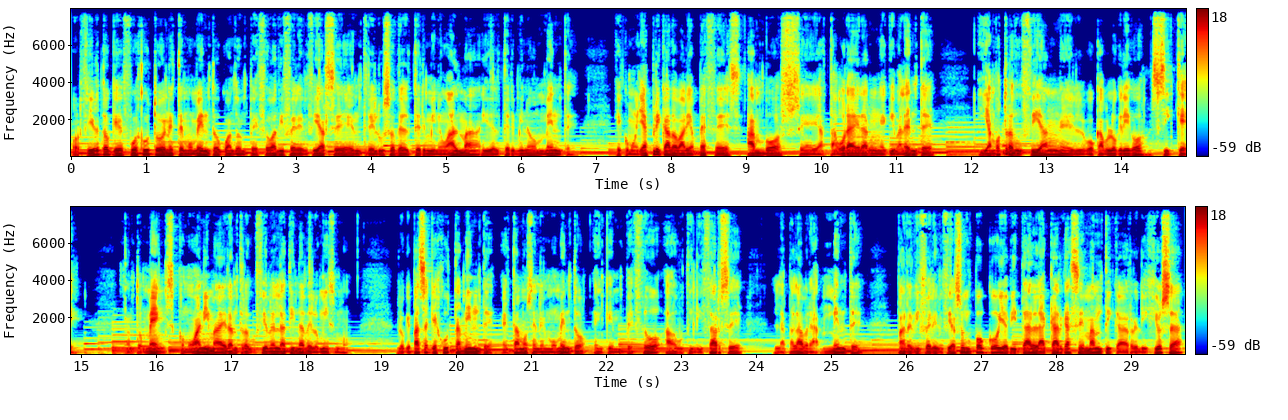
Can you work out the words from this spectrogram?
Por cierto que fue justo en este momento cuando empezó a diferenciarse entre el uso del término alma y del término mente, que como ya he explicado varias veces, ambos eh, hasta ahora eran equivalentes y ambos traducían el vocablo griego psique. Tanto mens como anima eran traducciones latinas de lo mismo. Lo que pasa es que justamente estamos en el momento en que empezó a utilizarse la palabra mente para diferenciarse un poco y evitar la carga semántica religiosa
